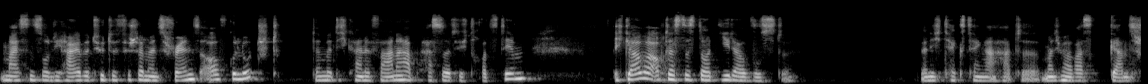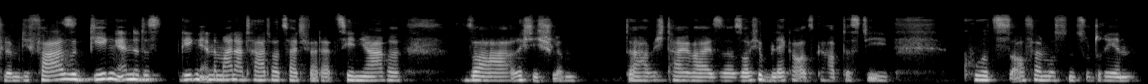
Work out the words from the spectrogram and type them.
meistens so die halbe Tüte Fisherman's Friends aufgelutscht, damit ich keine Fahne habe. Hast du natürlich trotzdem. Ich glaube auch, dass das dort jeder wusste, wenn ich Texthänger hatte. Manchmal war es ganz schlimm. Die Phase gegen Ende des, gegen Ende meiner Tatortzeit, ich war da zehn Jahre, war richtig schlimm. Da habe ich teilweise solche Blackouts gehabt, dass die kurz aufhören mussten zu drehen.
